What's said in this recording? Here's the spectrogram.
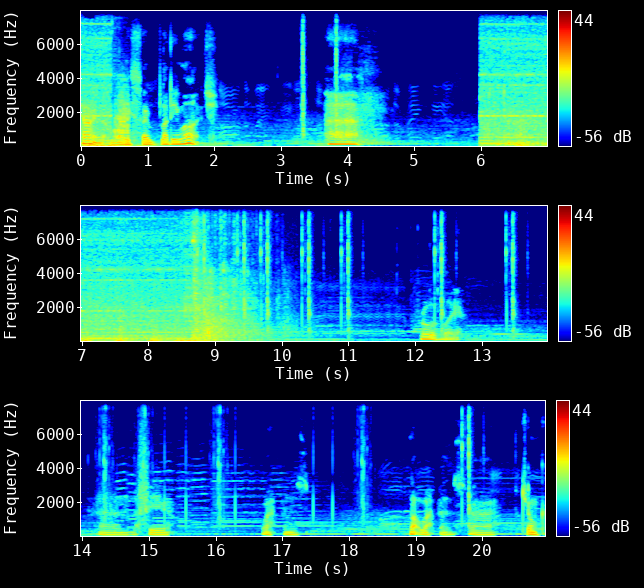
Carrying that way so bloody much? Uh, probably um, a few weapons, not weapons, uh, junk,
